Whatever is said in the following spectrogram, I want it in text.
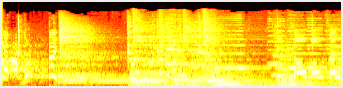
Sắp đục tích 我干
